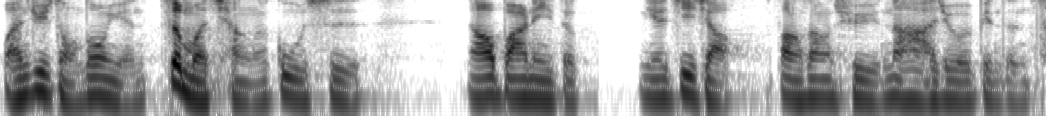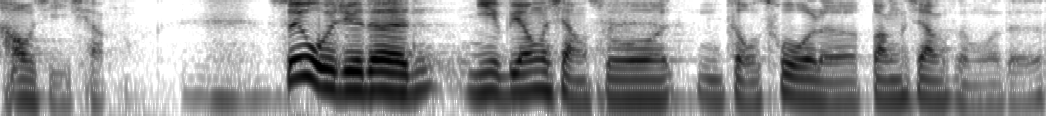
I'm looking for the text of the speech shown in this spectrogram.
玩具总动员这么强的故事，然后把你的你的技巧放上去，那它就会变成超级强。所以我觉得你也不用想说你走错了方向什么的。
